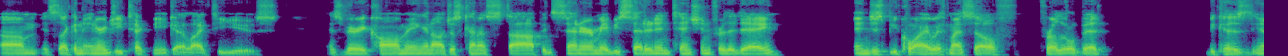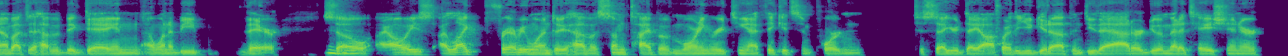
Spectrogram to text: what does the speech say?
Um, it's like an energy technique I like to use. It's very calming, and I'll just kind of stop and center, maybe set an intention for the day, and just be quiet with myself for a little bit because you know I'm about to have a big day and I want to be there. Mm-hmm. So I always I like for everyone to have a, some type of morning routine. I think it's important to set your day off, whether you get up and do that or do a meditation or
